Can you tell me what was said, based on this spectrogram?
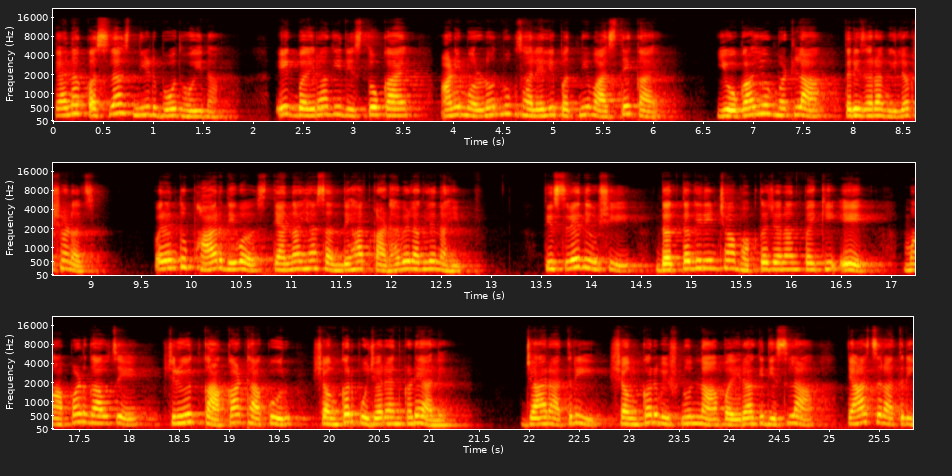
त्यांना कसलाच नीट बोध होईना. एक बैरागी दिसतो काय आणि मरणोन्मुख झालेली पत्नी वाचते काय? योगायोग म्हटला तरी जरा विलक्षणच. परंतु फार दिवस त्यांना ह्या संदेहात काढावे लागले नाही. तिसरे दिवशी दत्तगिरींच्या भक्तजनांपैकी एक म्हापण गावचे श्रीयुत काका ठाकूर शंकर पुजाऱ्यांकडे आले. ज्या रात्री शंकर विष्णूंना बैरागी दिसला त्याच रात्री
